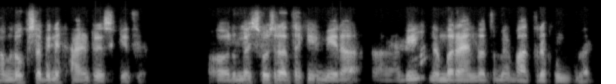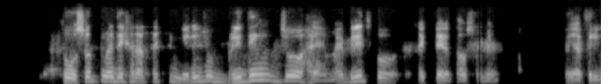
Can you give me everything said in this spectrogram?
हम लोग सभी ने हैंड रेस किए थे। और मैं सोच रहा था कि मेरा अभी नंबर आएगा तो मैं बात रखूँगा। तो उस वक्त मैं देख रहा था कि मेरी जो ब्रीदिंग जो है, मैं ब्रीथ को देखते रहता हूँ सुबह या फिर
